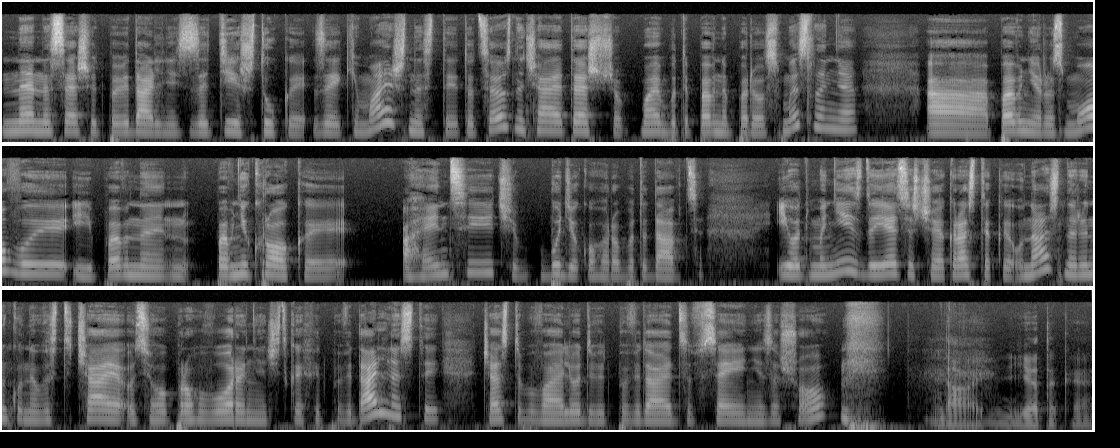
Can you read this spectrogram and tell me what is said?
не несеш відповідальність за ті штуки, за які маєш нести, то це означає те, що має бути певне переосмислення, певні розмови і певне, ну, певні кроки агенції чи будь-якого роботодавця. І от мені здається, що якраз таки у нас на ринку не вистачає оцього проговорення чітких відповідальностей. Часто буває, люди відповідають за все і ні за що. Да, є таке,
